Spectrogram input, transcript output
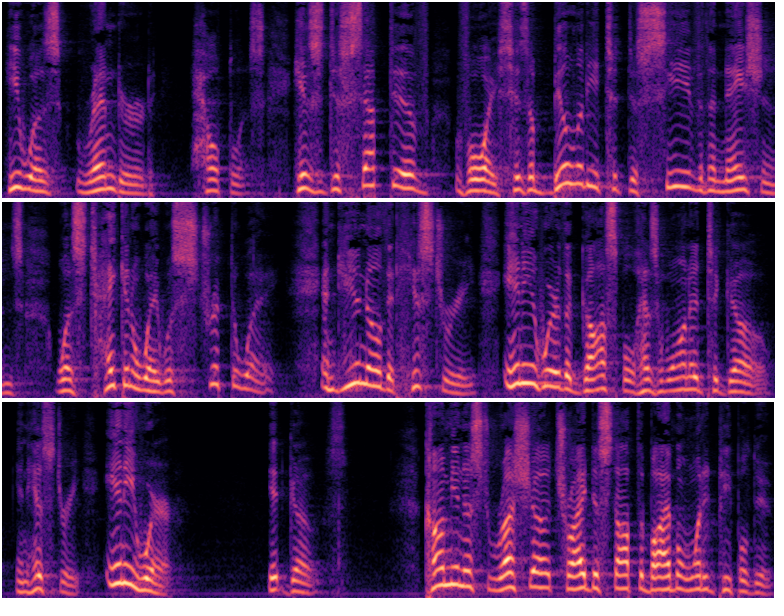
He was rendered helpless. His deceptive voice, his ability to deceive the nations was taken away, was stripped away. And do you know that history, anywhere the gospel has wanted to go in history, anywhere it goes. Communist Russia tried to stop the Bible, and what did people do?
